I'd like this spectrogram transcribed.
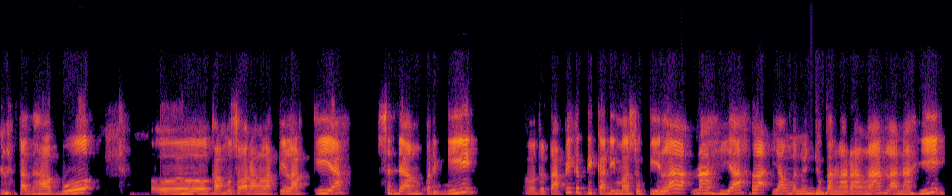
tadhabu eh, kamu seorang laki-laki ya sedang pergi. Eh, tetapi ketika dimasuki la nahiyah la yang menunjukkan larangan la nahi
